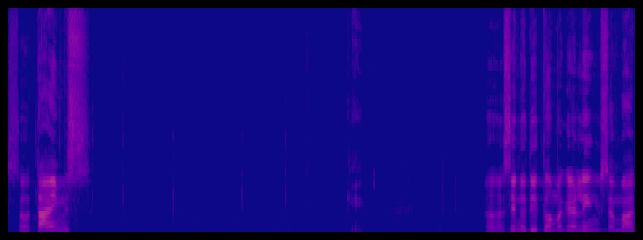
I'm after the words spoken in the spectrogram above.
so times okay. Uh, sino dito magaling sa math?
